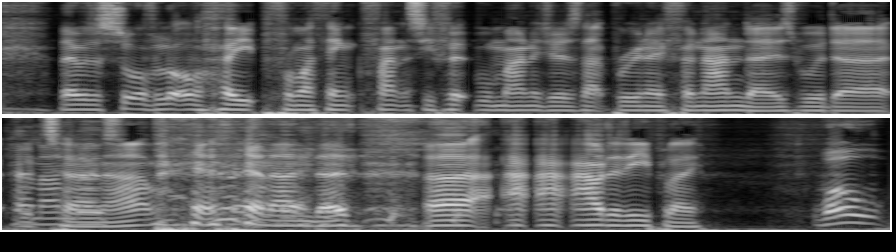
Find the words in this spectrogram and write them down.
there was a sort of a lot of hope from I think fantasy football managers that Bruno Fernandes would uh, would turn up. Fernandes. Uh, h- h- how did he play? Well,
